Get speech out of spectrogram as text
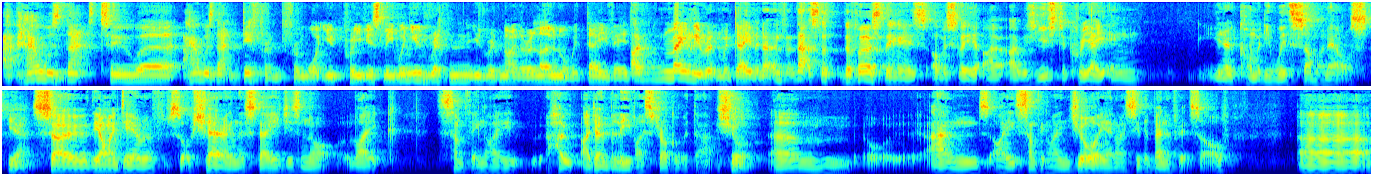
uh, how was that to? Uh, how was that different from what you'd previously, when you'd written, you'd written either alone or with David? I'd mainly written with David, and that's the the first thing is obviously I, I was used to creating, you know, comedy with someone else. Yeah. So the idea of sort of sharing the stage is not like something I hope. I don't believe I struggle with that. Sure. Um, and I something I enjoy and I see the benefits of. Uh,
